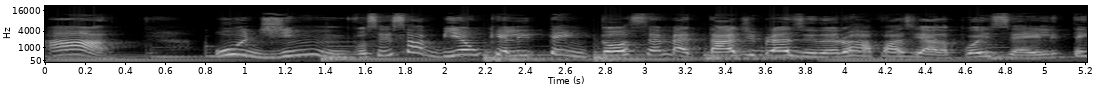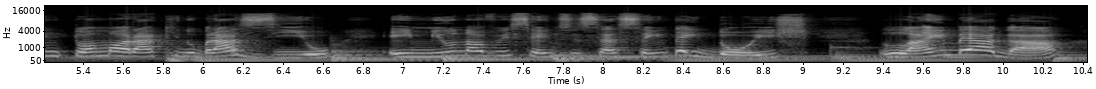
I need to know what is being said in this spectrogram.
Ah, o Jim, vocês sabiam que ele tentou ser metade brasileiro, rapaziada? Pois é, ele tentou morar aqui no Brasil em 1962, lá em BH.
